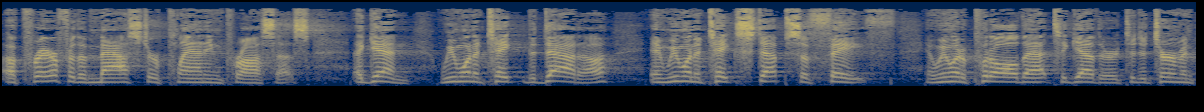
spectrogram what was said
a prayer for the master planning process. Again, we want to take the data and we want to take steps of faith. And we want to put all that together to determine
